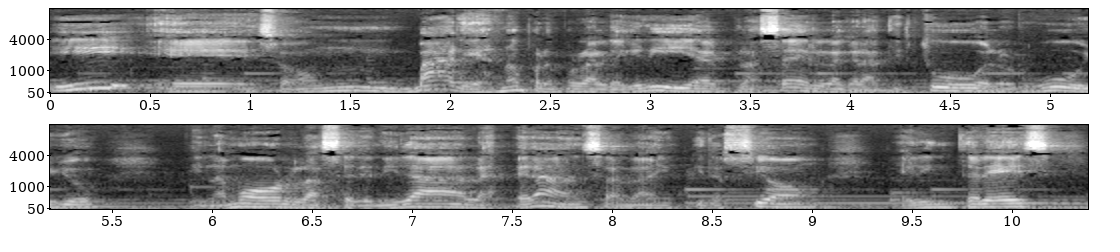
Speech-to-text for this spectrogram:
y eh, son varias, ¿no? Por ejemplo, la alegría, el placer, la gratitud, el orgullo, el amor, la serenidad, la esperanza, la inspiración, el interés,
